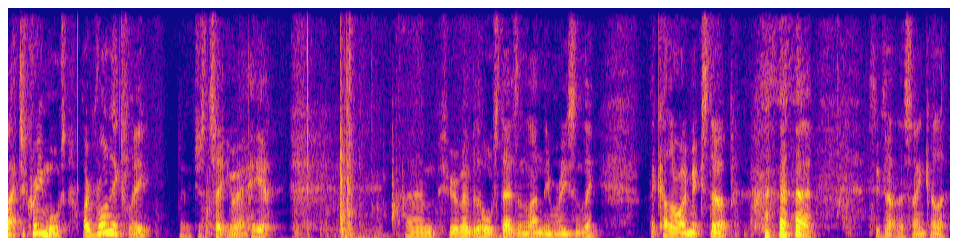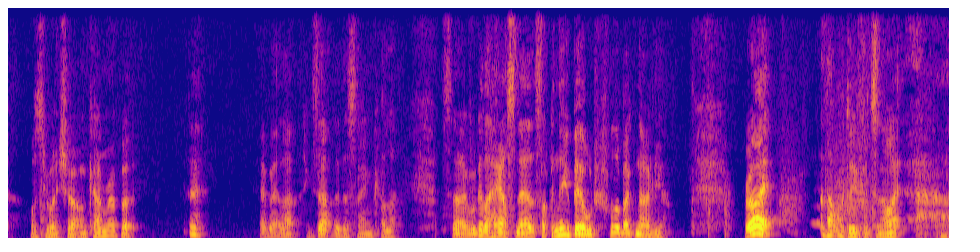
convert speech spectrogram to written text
Back to cream walls. Ironically, let me just take you out here. Um, if you remember the hall stairs and Landing recently, the colour I mixed up, it's exactly the same colour. Obviously won't show it on camera, but yeah, how about that? Exactly the same colour. So we've got a house now that's like a new build full of magnolia. Right, that will do for tonight. I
